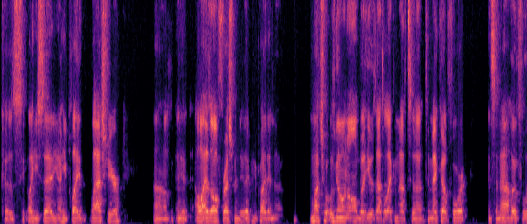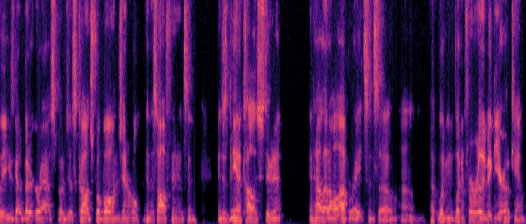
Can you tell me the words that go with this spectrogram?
because, um, like you said, you know he played last year, um, and it, all, as all freshmen do, they he probably didn't know much what was going on, but he was athletic enough to to make up for it. And so now, hopefully, he's got a better grasp of just college football in general in this offense, and and just being a college student. And how that all operates. And so, um, looking looking for a really big year out of Cam.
